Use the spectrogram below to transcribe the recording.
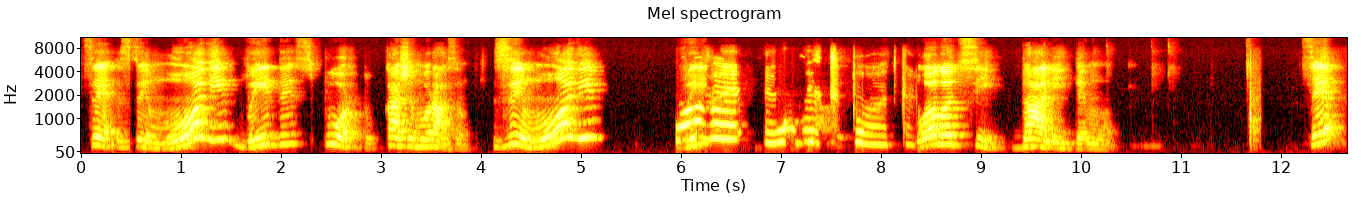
Це зимові види спорту. Кажемо разом. Зимові види Молодці. Далі йдемо. Це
